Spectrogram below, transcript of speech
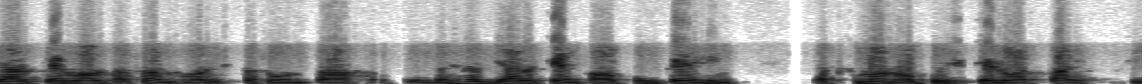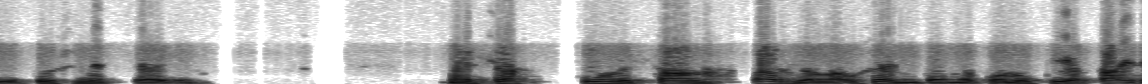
jälkeen valtaosa nuorista suuntaa opintojensa jälkeen kaupunkeihin jatkamaan opiskelua tai siirtyy sinne töihin. Näissä kunnissa on tarjolla useimmiten joko lukio- tai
